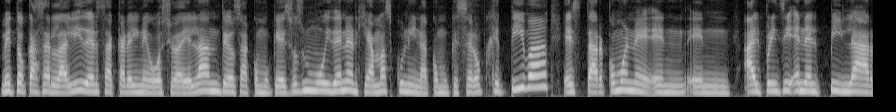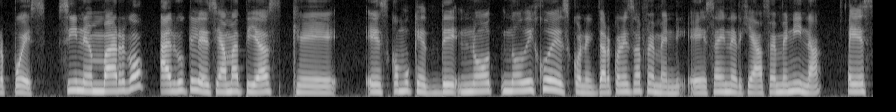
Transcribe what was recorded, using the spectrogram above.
me toca ser la líder, sacar el negocio adelante, o sea, como que eso es muy de energía masculina, como que ser objetiva, estar como en, en, en al en el pilar, pues. Sin embargo, algo que le decía a Matías que es como que de, no, no dejo de desconectar con esa, femeni- esa energía femenina, es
